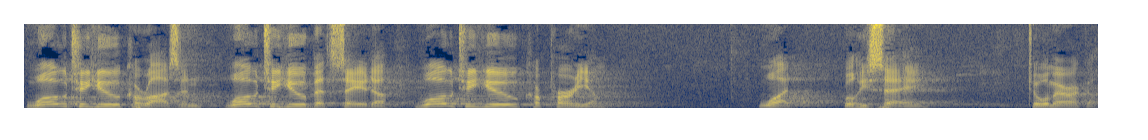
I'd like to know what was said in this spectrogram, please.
Woe to you, Chorazin! Woe to you, Bethsaida! Woe to you, Capernaum! What will he say to America?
